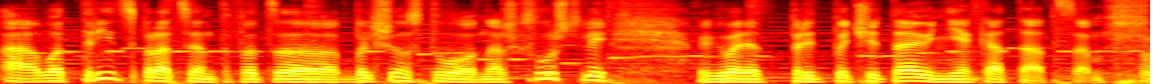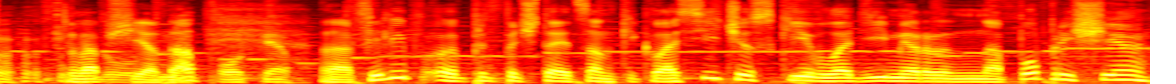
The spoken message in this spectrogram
а вот 30% это большинство наших слушателей говорят, предпочитаю не кататься. Вообще, На да. попе. А, Филипп э, предпочитает санки классические, Владимир на поприще.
